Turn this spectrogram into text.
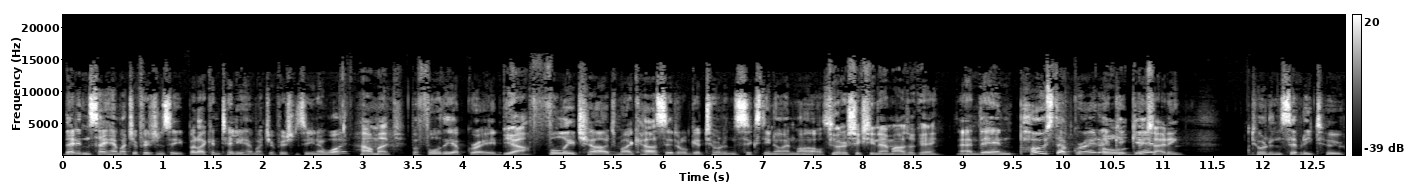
They didn't say how much efficiency, but I can tell you how much efficiency. You know why? How much? Before the upgrade, Yeah. fully charged, my car said it'll get 269 miles. Two hundred sixty-nine miles. Okay. And then post upgrade, I Oh, could get exciting. 272.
